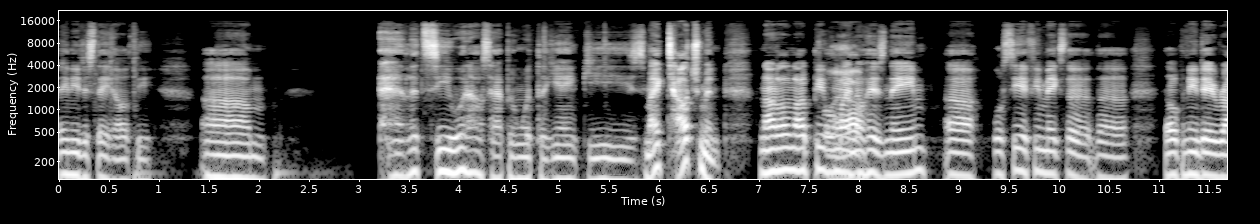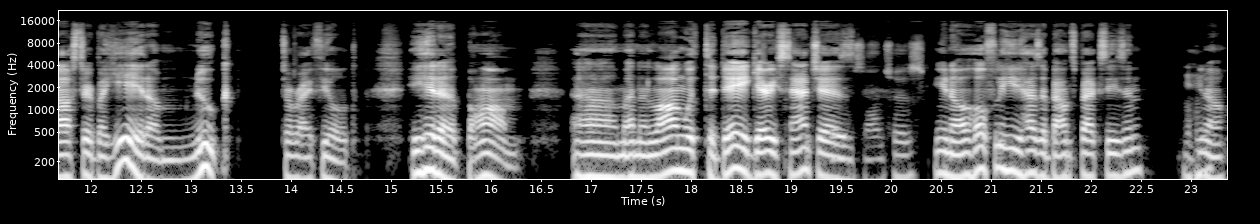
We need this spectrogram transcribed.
they need to stay healthy. Um, and let's see what else happened with the Yankees. Mike Tauchman. Not a lot of people Oh, might yeah. know his name. Uh, we'll see if he makes the, the the opening day roster. But he hit a nuke to right field. He hit a bomb. Um, and along with today, Gary Sanchez. Sanchez. You know, hopefully he has a bounce back season Mhm. you know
